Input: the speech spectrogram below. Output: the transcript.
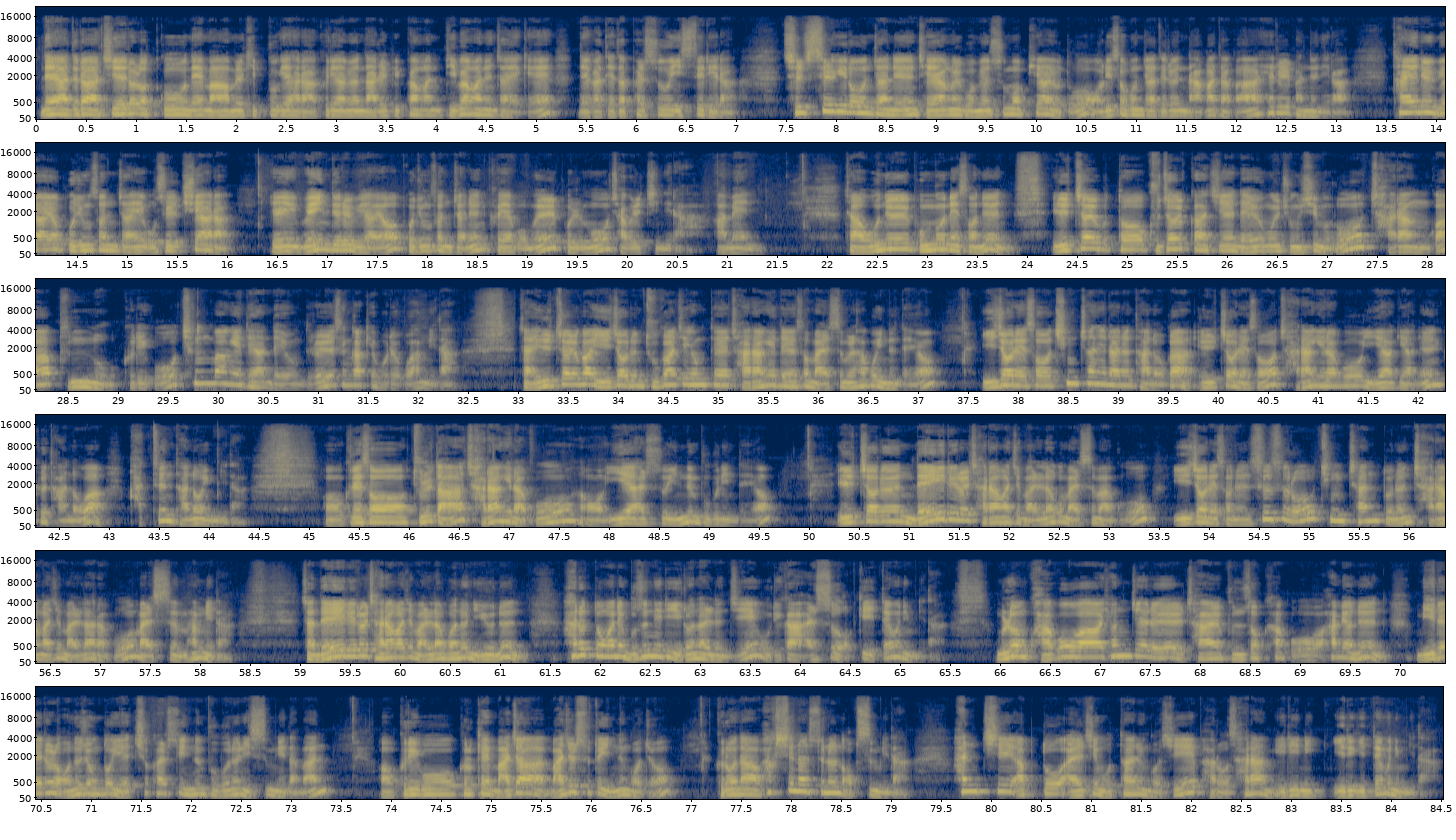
내 아들아 지혜를 얻고 내 마음을 기쁘게 하라. 그리하면 나를 비방한, 비방하는 자에게 내가 대답할 수 있으리라. 슬기로운 자는 재앙을 보면 숨어 피하여도 어리석은 자들은 나가다가 해를 받느니라. 타인을 위하여 보증선자의 옷을 취하라. 외인들을 위하여 보증선자는 그의 몸을 볼모 잡을지니라. 아멘. 자, 오늘 본문에서는 1절부터 9절까지의 내용을 중심으로 자랑과 분노, 그리고 책망에 대한 내용들을 생각해 보려고 합니다. 자, 1절과 2절은 두 가지 형태의 자랑에 대해서 말씀을 하고 있는데요. 2절에서 칭찬이라는 단어가 1절에서 자랑이라고 이야기하는 그 단어와 같은 단어입니다. 어, 그래서 둘 다 자랑이라고 어, 이해할 수 있는 부분인데요. 1절은 내일 일을 자랑하지 말라고 말씀하고 2절에서는 스스로 칭찬 또는 자랑하지 말라라고 말씀합니다. 자, 내일 일을 자랑하지 말라고 하는 이유는 하루 동안에 무슨 일이 일어날는지 우리가 알 수 없기 때문입니다. 물론 과거와 현재를 잘 분석하고 하면은 미래를 어느 정도 예측할 수 있는 부분은 있습니다만, 어, 그리고 그렇게 맞아, 맞을 수도 있는 거죠. 그러나 확신할 수는 없습니다. 한치 앞도 알지 못하는 것이 바로 사람 일이니, 일이기 때문입니다.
